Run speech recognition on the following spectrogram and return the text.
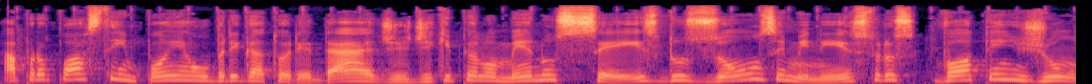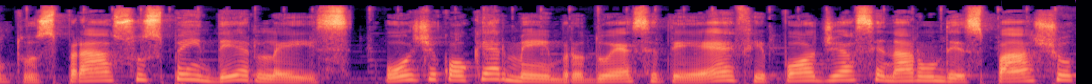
A proposta impõe a obrigatoriedade de que pelo menos seis dos onze ministros votem juntos para suspender leis. Hoje, qualquer membro do do STF pode assinar um despacho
